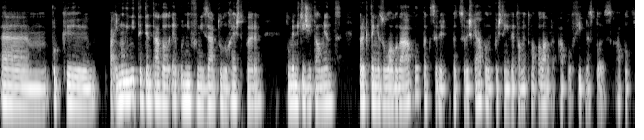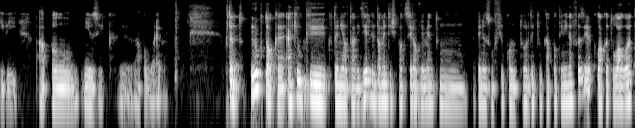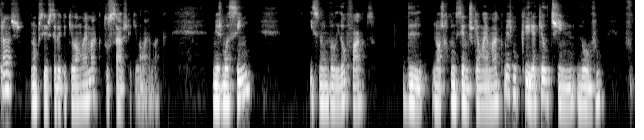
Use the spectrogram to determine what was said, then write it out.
um, porque pá, e no limite tem tentado uniformizar tudo o resto para, pelo menos digitalmente, para que tenhas o logo da Apple, para, que saber, para tu saberes que é Apple, e depois tem eventualmente uma palavra, Apple Fitness Plus, Apple TV, Apple Music, uh, Apple whatever. Portanto, no que toca àquilo que, que, o Daniel está a dizer, eventualmente isto pode ser, obviamente, um, apenas um fio condutor daquilo que a Apple tem vindo a fazer. Coloca-te logo atrás, não precisas saber que aquilo é um iMac, tu sabes que aquilo é um iMac. Mesmo assim, isso não invalida o facto de nós reconhecermos que é um iMac, mesmo que aquele chin novo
